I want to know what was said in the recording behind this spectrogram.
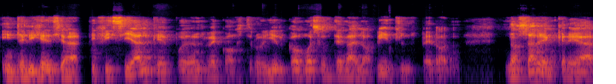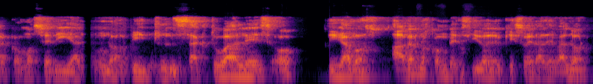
inteligencia artificial que pueden reconstruir cómo es un tema de los Beatles, pero no saben crear cómo serían unos Beatles actuales o, digamos, habernos convencido de que eso era de valor.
